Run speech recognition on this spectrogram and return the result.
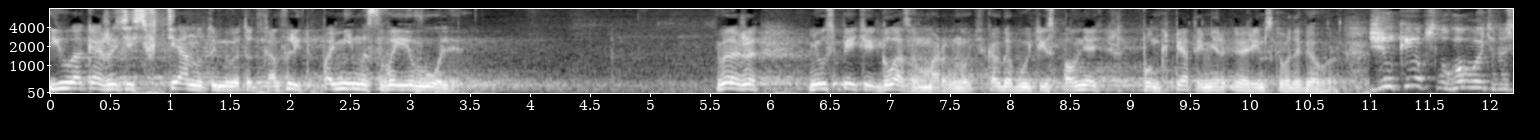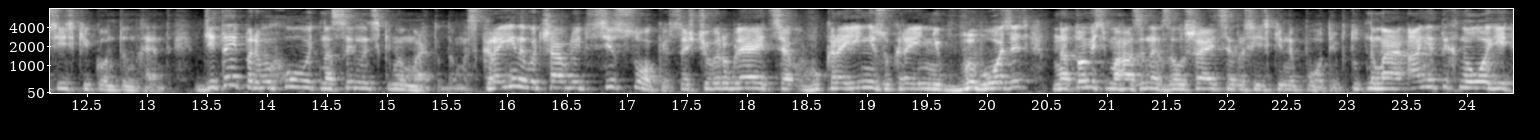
И вы окажетесь втянутыми в этот конфликт помимо своей воли. И вы даже не успеете глазом моргнуть, когда будете исполнять пункт 5 мир- Римского договора. Жінки обслуговують російський контингент, дітей перевиховують насильницькими методами. З країни вичавлюють всі соки, все, що виробляється в Україні, з України вивозять. Натомість в магазинах залишається російський непотріб. Тут немає ані технологій,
